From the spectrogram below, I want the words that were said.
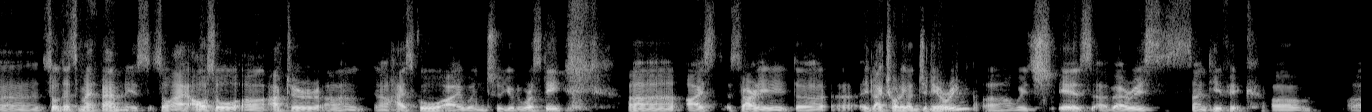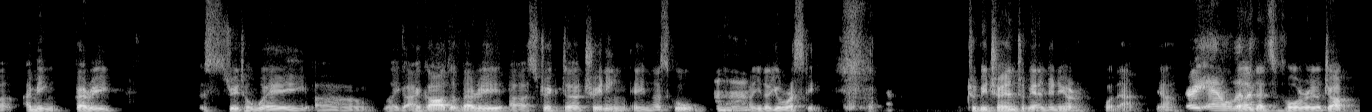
uh, so that's my families. So I also uh, after uh, uh, high school I went to university. Uh, I studied electronic engineering, which is a very scientific. Um, I mean, very straight away. like I got a very strict training in the school, mm-hmm. in the university. To be trained to be an engineer for that, yeah. Very analytical. that's for a job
